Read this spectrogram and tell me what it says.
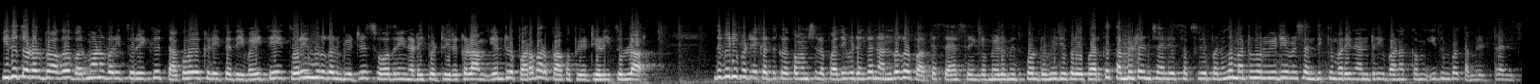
இது தொடர்பாக வருமான வரித்துறைக்கு தகவல் கிடைத்ததை வைத்தே துரைமுருகன் வீட்டில் சோதனை நடைபெற்றிருக்கலாம் என்று பரபரப்பாக பேட்டியளித்துள்ளார். இந்த வீடியோ பற்றிய கருத்துக்களை கமெண்ட்ஸில் பதிவிடுங்க. நண்பர்கள் பார்க்க ஷேர் செய்யுங்க. மேலும் இது போன்ற வீடியோக்களை பார்க்க தமிழ் ட்ரெண்ட் சேனலை சப்ஸ்கிரைப் பண்ணுங்க. மற்றும் ஒரு வீடியோவில் சந்திக்கும் வரை நன்றி வணக்கம். இது உங்கள் தமிழ் ட்ரெண்ட்ஸ்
